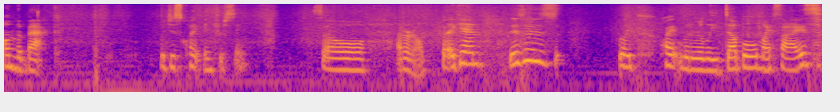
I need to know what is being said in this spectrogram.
on the back, which is quite interesting. So I don't know. But again, this is like quite literally double my size.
